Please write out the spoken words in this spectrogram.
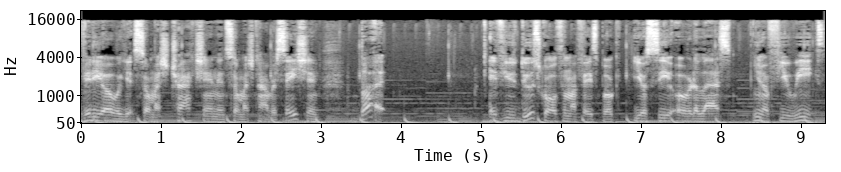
video would get so much traction and so much conversation. But if you do scroll through my Facebook, you'll see over the last, you know, few weeks,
